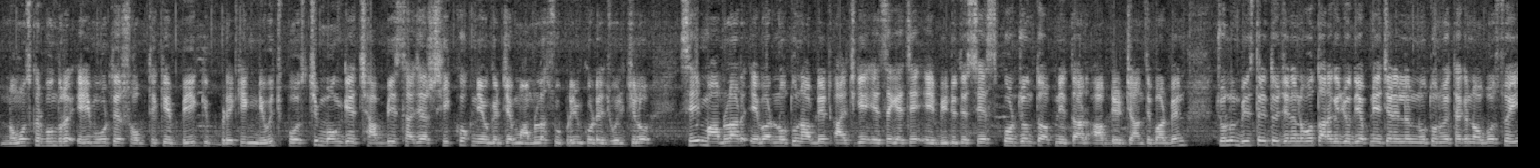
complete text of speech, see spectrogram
নমস্কার বন্ধুরা, এই মুহূর্তে সব থেকে বিগ ব্রেকিং নিউজ পশ্চিমবঙ্গে ছাব্বিশ হাজার শিক্ষক নিয়োগের যে মামলা সুপ্রিম কোর্টে ঝুলছিল, সেই মামলার এবার নতুন আপডেট আজকে এসে গেছে। এই ভিডিওতে শেষ পর্যন্ত আপনি তার আপডেট জানতে পারবেন। চলুন বিস্তারিত জেনে নেব। তার আগে যদি আপনি এই চ্যানেলে নতুন হয়ে থাকেন, অবশ্যই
